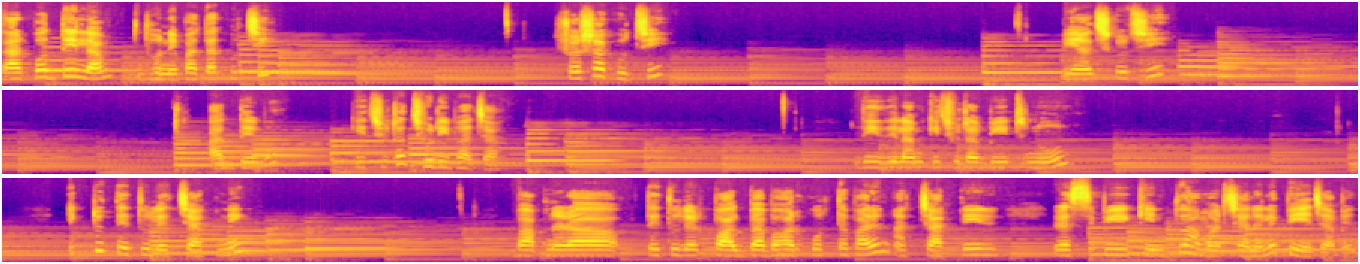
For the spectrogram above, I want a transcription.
তারপর দিলাম ধনে পাতা কুচি শশা কুচি, পেঁয়াজ কুচি, আর দেব কিছুটা ঝুড়ি ভাজা। দিয়ে দিলাম কিছুটা বিট নুন, একটু তেঁতুলের চাটনি বা আপনারা তেঁতুলের পাল্প ব্যবহার করতে পারেন আর চাটনির রেসিপি কিন্তু আমার চ্যানেলে পেয়ে যাবেন।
